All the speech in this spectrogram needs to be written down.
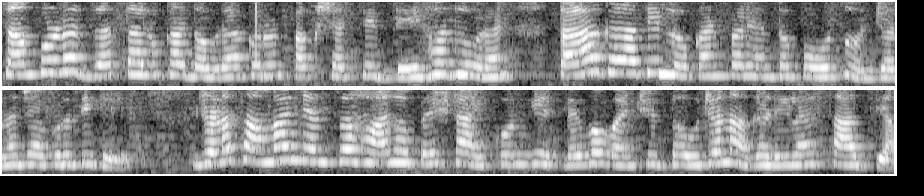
संपूर्ण जत तालुका दौरा करून पक्षाचे देह धोरण तळागाळातील लोकांपर्यंत पोहोचून जनजागृती केली. जनसामान्यांचं हाल अपेष्ट ऐकून घेतले व वंचित बहुजन आघाडीला साथ द्या.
